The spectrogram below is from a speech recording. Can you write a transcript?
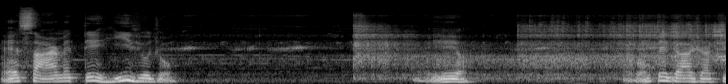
Essa arma é terrível, Joe. Aí, ó. Vamos pegar já aqui.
